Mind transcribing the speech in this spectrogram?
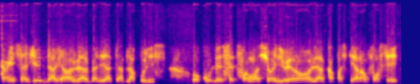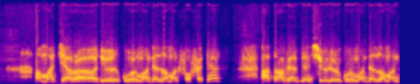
Quand il s'agit d'agents verbalisateurs de la police, au cours de cette formation, ils verront leur capacité renforcée en matière euh, de recouvrement des amendes forfaitaires, à travers bien sûr le recouvrement des amendes.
